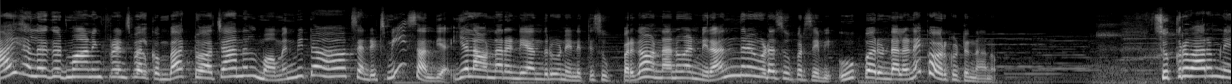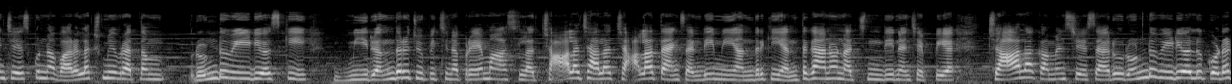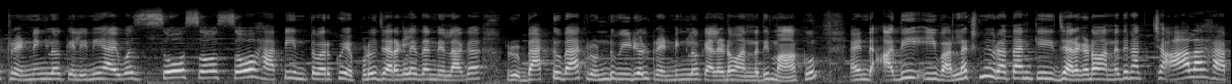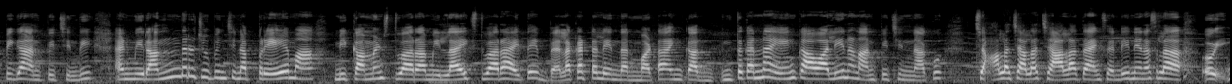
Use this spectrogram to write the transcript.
Hi hello good morning friends welcome back to our channel mom and me talks and it's me Sandhya ఎలా ఉన్నారండి అందరూ? నేనైతే సూపర్గా ఉన్నాను. అండ్ మీరందరూ కూడా సూపర్ సేబీ ఊపర్ ఉండాలనే కోరుకుంటున్నాను. శుక్రవారం నేను చేసుకున్న వరలక్ష్మి వ్రతం రెండు వీడియోస్కి మీరందరూ చూపించిన ప్రేమ అసలు చాలా చాలా చాలా థ్యాంక్స్ అండి. మీ అందరికీ ఎంతగానో నచ్చింది అని చెప్పి చాలా కమెంట్స్ చేశారు. రెండు వీడియోలు కూడా ట్రెండింగ్లోకి వెళ్ళినాయి. I was so so so happy ఇంతవరకు ఎప్పుడూ జరగలేదండి ఇలాగా. బ్యాక్ టు బ్యాక్ రెండు వీడియోలు ట్రెండింగ్లోకి వెళ్ళడం అన్నది మాకు. అండ్ అది ఈ వరలక్ష్మి వ్రతానికి జరగడం అన్నది నాకు చాలా హ్యాపీగా అనిపించింది. అండ్ మీరందరూ చూపించిన ప్రేమ మీ కమెంట్స్ ద్వారా మీ లైక్స్ ద్వారా అయితే వెలకట్టలేదన్నమాట. ఇంకా ఇంతకన్నా ఏం కావాలి అని అనిపించింది నాకు. చాలా చాలా చాలా థ్యాంక్స్ అండి. నేను అసలు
